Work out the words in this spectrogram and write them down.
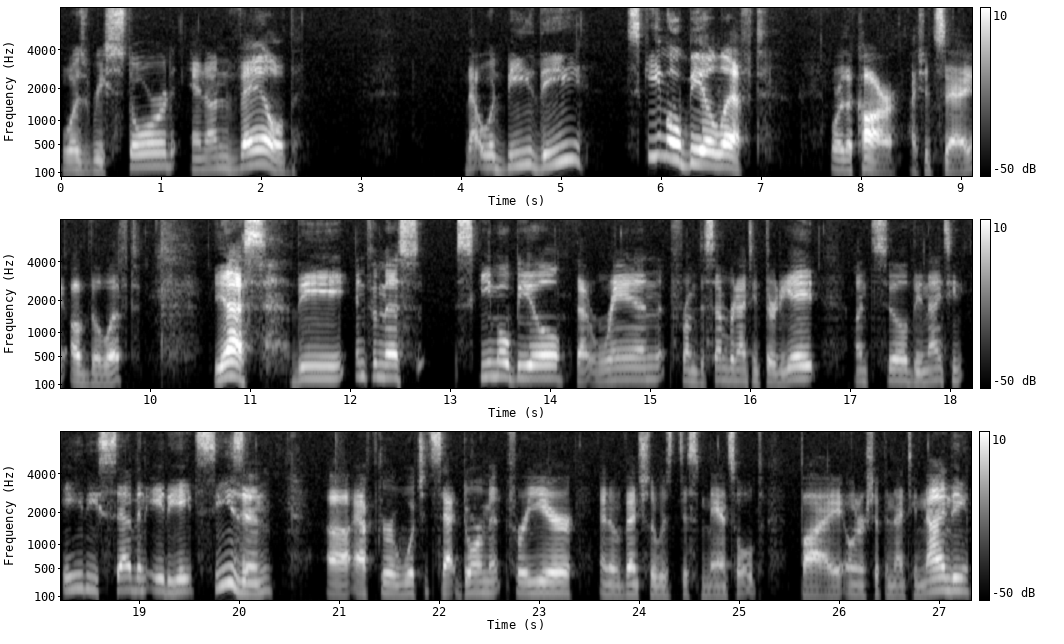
was restored and unveiled? That would be the ski mobile lift, or the car, I should say, of the lift. Yes, the infamous ski mobile that ran from December 1938 until the 1987 88 season, uh, after which it sat dormant for a year and eventually was dismantled by ownership in 1990.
